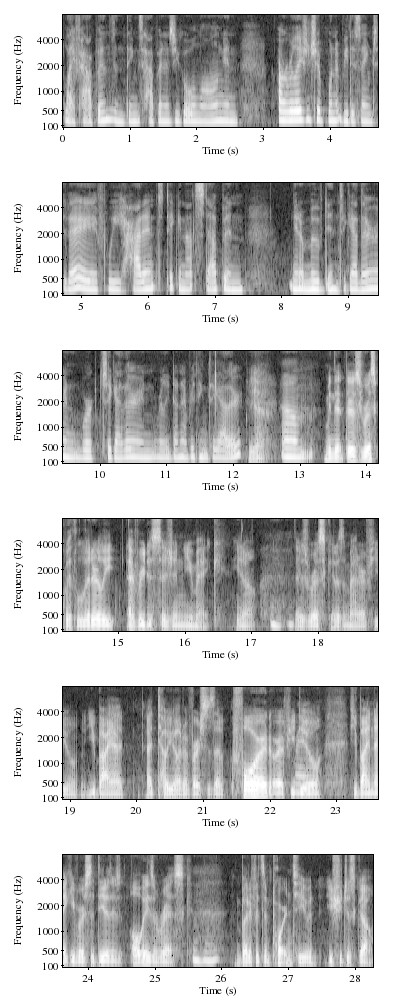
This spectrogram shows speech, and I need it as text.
life happens and things happen as you go along. And our relationship wouldn't be the same today if we hadn't taken that step and, you know, moved in together and worked together and really done everything together. Yeah. Um, I mean, there's risk with literally every decision you make. You know, mhm. there's risk. It doesn't matter if you you buy a, a Toyota versus a Ford, or if you do, if you buy Nike versus Adidas. There's always a risk. Mhm. But if it's important to you, you should just go.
